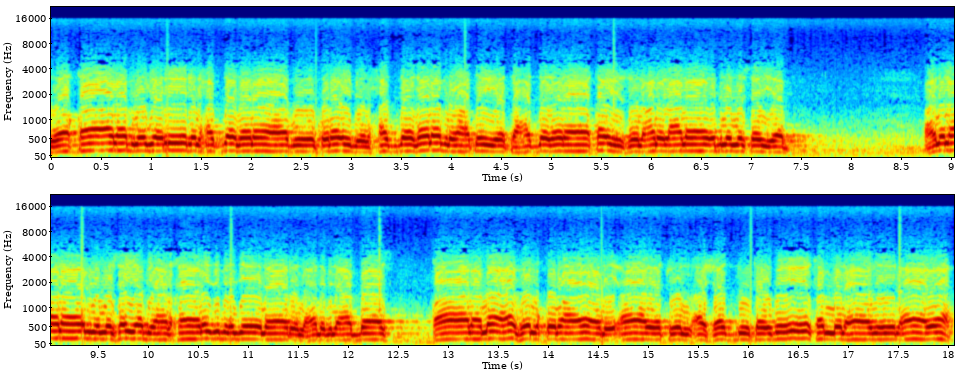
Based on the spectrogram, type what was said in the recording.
وقال ابن جرير حدثنا أبو كريب حدثنا ابن عطية حدثنا قيس عن العلاء بن المسيب عن العلاء بن المسيب عن خالد بن دينار عن ابن عباس قال ما في القرآن آية أشد توبيخا من هذه الآية؟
